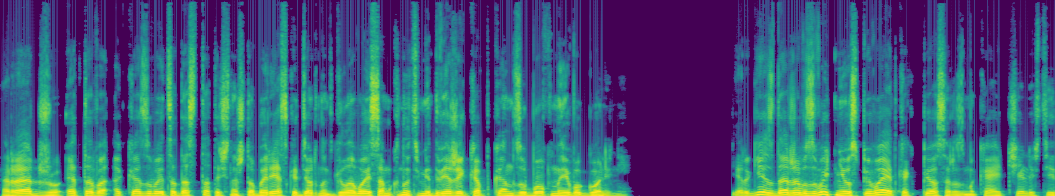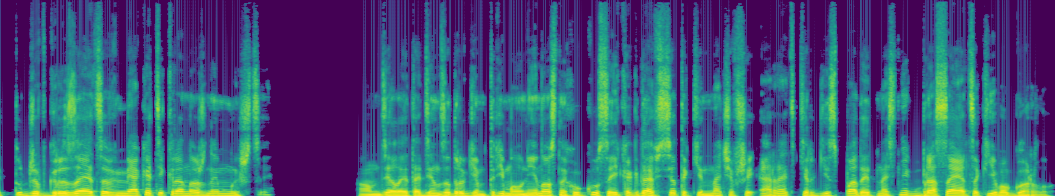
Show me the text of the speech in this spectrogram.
Раджу этого оказывается достаточно, чтобы резко дернуть головой и сомкнуть медвежий капкан зубов на его голени. Киргиз даже взвыть не успевает, как пес размыкает челюсти и тут же вгрызается в мякоть икроножной мышцы. Он делает один за другим три молниеносных укуса, и когда все-таки начавший орать киргиз падает на снег, бросается к его горлу.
